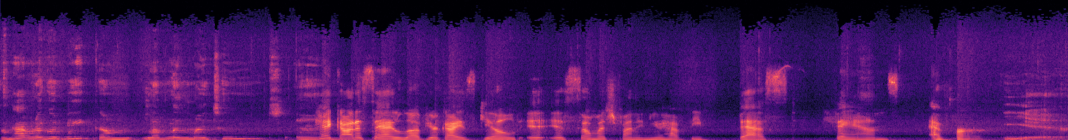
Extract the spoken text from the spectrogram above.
I'm having a good week. I'm leveling my tunes. And Okay, I gotta say, I love your guys' guild. It is so much fun, and you have the best fans ever. Yeah.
